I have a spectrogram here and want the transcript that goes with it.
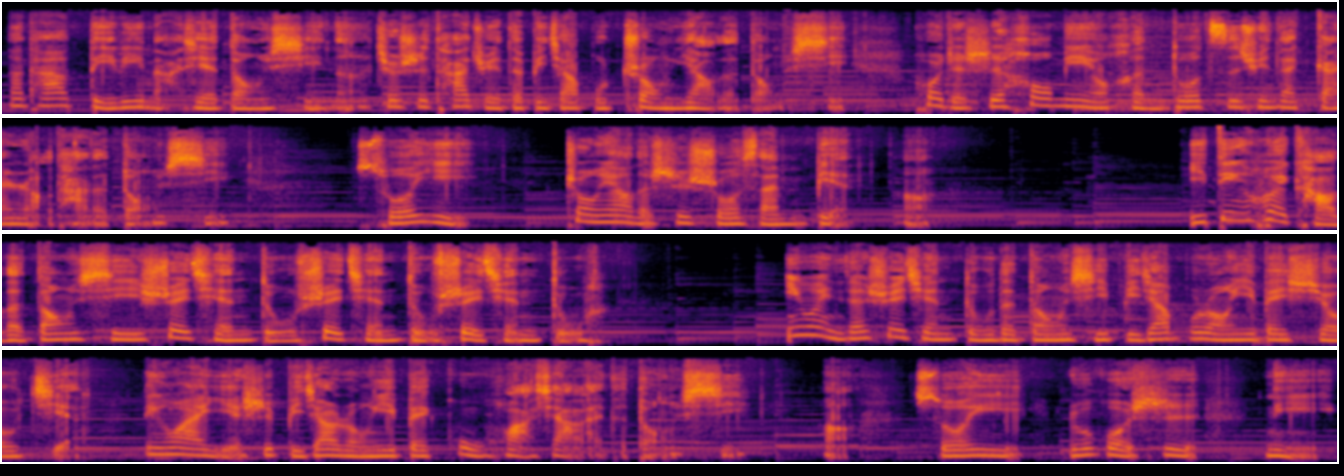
那他要砥砺哪些东西呢？就是他觉得比较不重要的东西，或者是后面有很多资讯在干扰他的东西。所以重要的是说三遍，一定会考的东西，睡前读，睡前读，睡前读。因为你在睡前读的东西比较不容易被修剪。另外也是比较容易被固化下来的东西啊，所以如果是你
